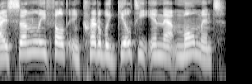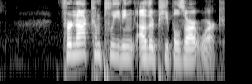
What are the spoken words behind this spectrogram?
I suddenly felt incredibly guilty in that moment for not completing other people's artwork.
